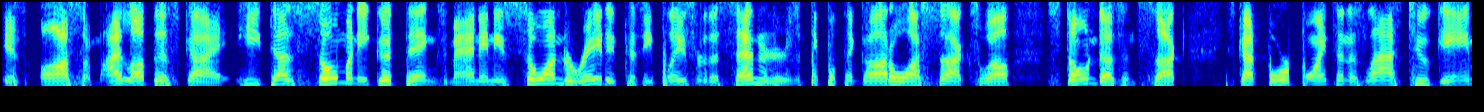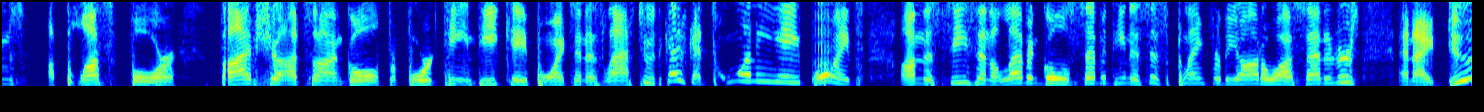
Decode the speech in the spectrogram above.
is awesome. I love this guy. He does so many good things, man, and he's so underrated because he plays for the Senators, and people think Ottawa sucks. Well, Stone doesn't suck. He's got four points in his last two games, a plus four, five shots on goal for 14 DK points in his last two. The guy's got 28 points on the season, 11 goals, 17 assists, playing for the Ottawa Senators, and I do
